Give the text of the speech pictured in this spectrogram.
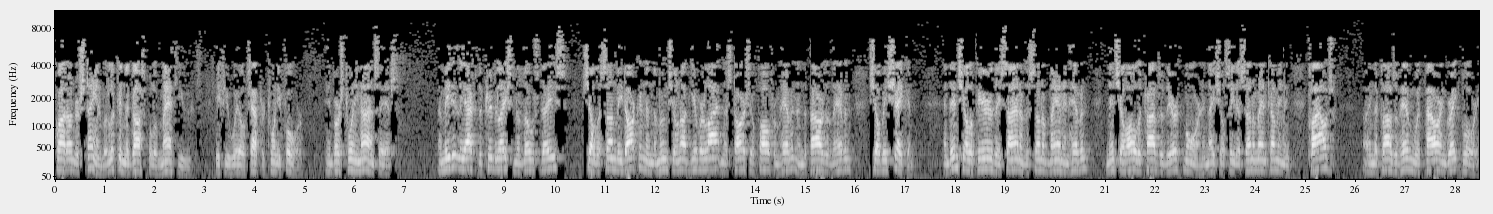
quite understand. But look in the Gospel of Matthew, if you will, chapter 24. In verse 29 says, Immediately after the tribulation of those days, shall the sun be darkened, and the moon shall not give her light, and the stars shall fall from heaven, and the powers of the heaven shall be shaken. And then shall appear the sign of the Son of Man in heaven, and then shall all the tribes of the earth mourn, and they shall see the Son of Man coming in clouds, in the clouds of heaven with power and great glory.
